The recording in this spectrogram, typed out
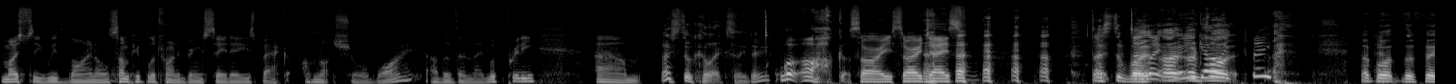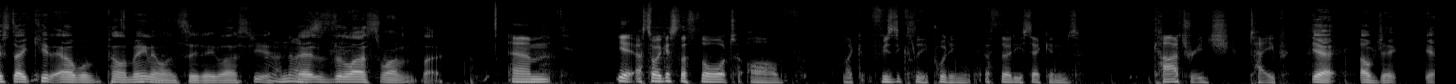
mostly with vinyl. Some people are trying to bring CDs back. I'm not sure why, other than they look pretty. Um, I still collect CDs. well, oh, God, sorry, sorry, Jace. I don't buy. let- I, I going. Pete? I bought the first aid kit album Palomino on CD last year. Oh, nice. That was the last one though. Um, yeah, so I guess the thought of like physically putting a 30 second cartridge tape Yeah, object. Yeah,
